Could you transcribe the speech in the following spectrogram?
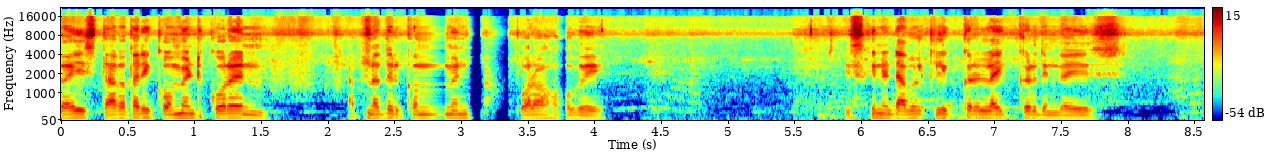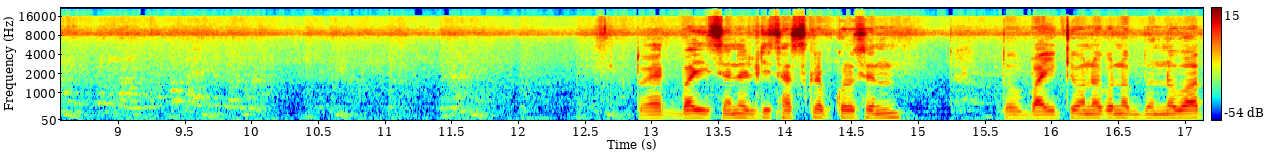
গাইস তাড়াতাড়ি কমেন্ট করেন। আপনাদের কমেন্ট পড়া হবে। স্ক্রিনে ডাবল ক্লিক করে লাইক করে দিন গাইস তো এক ভাই চ্যানেলটি সাবস্ক্রাইব করেছেন। তো ভাইকে অনেক অনেক ধন্যবাদ।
